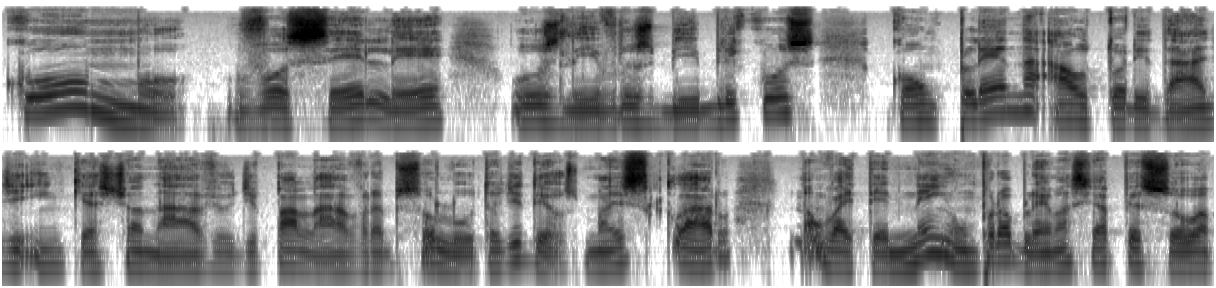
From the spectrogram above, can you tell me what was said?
como você lê os livros bíblicos com plena autoridade inquestionável de palavra absoluta de Deus. Mas, claro, não vai ter nenhum problema se a pessoa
